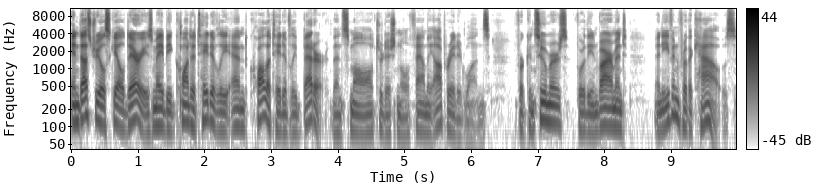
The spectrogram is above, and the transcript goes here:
Industrial scale dairies may be quantitatively and qualitatively better than small, traditional, family operated ones for consumers, for the environment, and even for the cows.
